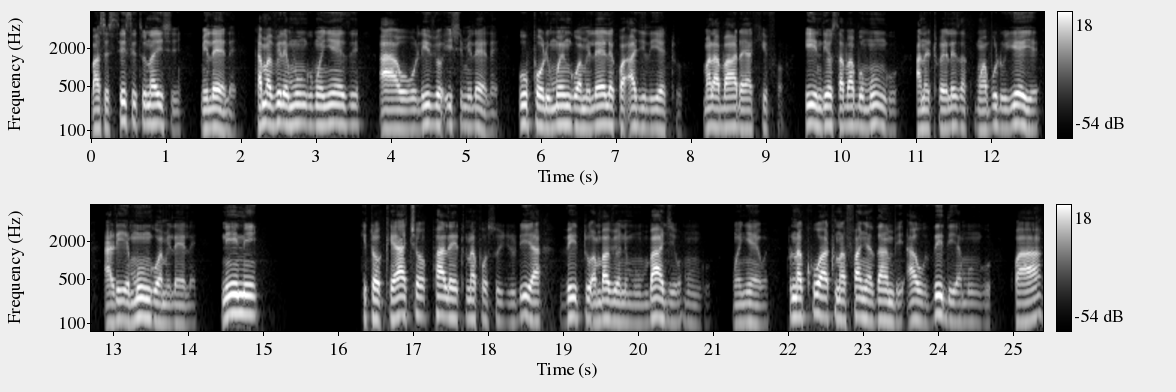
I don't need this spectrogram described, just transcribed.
Basi sisi tunaishi milele kama vile mungu mwenyezi au ulivyoishi milele. Upo ulimwengu wa milele kwa ajili yetu mara baada ya kifo. Hii ndiyo sababu mungu anatueleza kumwabudu yeye aliye mungu wa milele. Nini kitokeacho pale tunaposujudia vitu ambavyo ni muumbaji wa mungu mwenyewe? Tunakuwa tunafanya dhambi au dhidi ya mungu kwa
